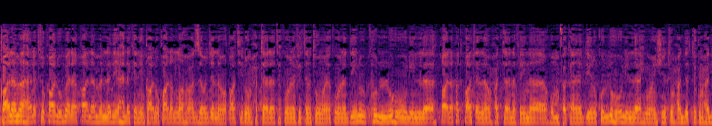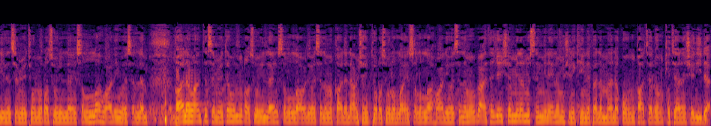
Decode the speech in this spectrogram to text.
قال ما هلكت؟ قالوا بلى. قال ما الذي أهلكني؟ قالوا قال الله عز وجل وقاتلهم حتى لا تكون فتنة ويكون الدين كله لله. قال قد قاتلناهم حتى نفيناهم فكان الدين كله لله. وإن شئتم حدثتكم حديثا سمعته من رسول الله صلى الله عليه وسلم. قال وأنت سمعته من رسول الله صلى الله عليه وسلم؟ قال نعم شهدت رسول الله صلى الله عليه وسلم وبعث جيشا من المسلمين إلى المشركين فلما لقوهم قاتلوهم قتالا شديدا.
